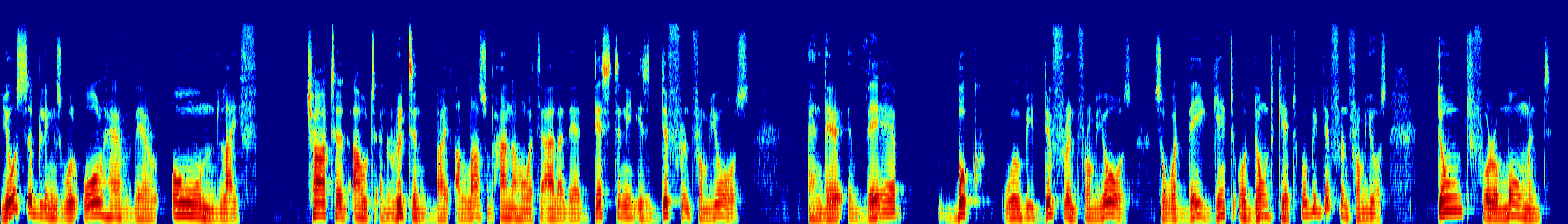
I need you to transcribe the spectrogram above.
Your siblings will all have their own life charted out and written by Allah subhanahu wa ta'ala. Their destiny is different from yours, and their, their book will be different from yours. So what they get or don't get will be different from yours. Don't for a moment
